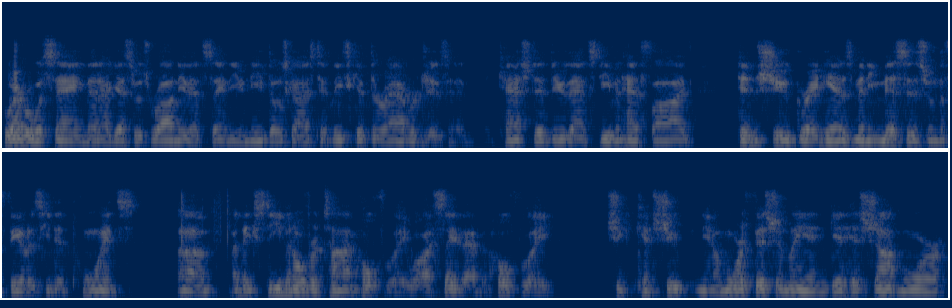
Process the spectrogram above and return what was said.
whoever was saying that. I guess it was Rodney that's saying you need those guys to at least get their averages. And Cash did do that. Steven had five, didn't shoot great. He had as many misses from the field as he did points. Um, I think Steven over time, hopefully, well, I say that, but hopefully she can shoot, you know, more efficiently and get his shot more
